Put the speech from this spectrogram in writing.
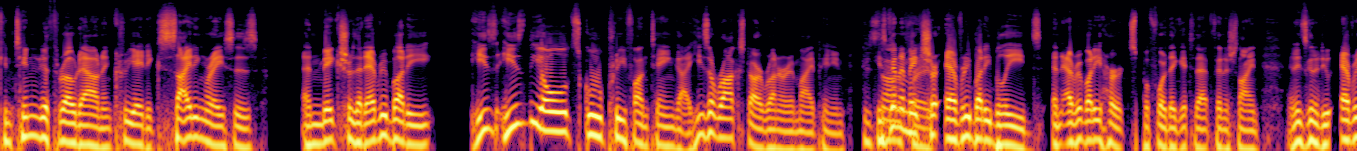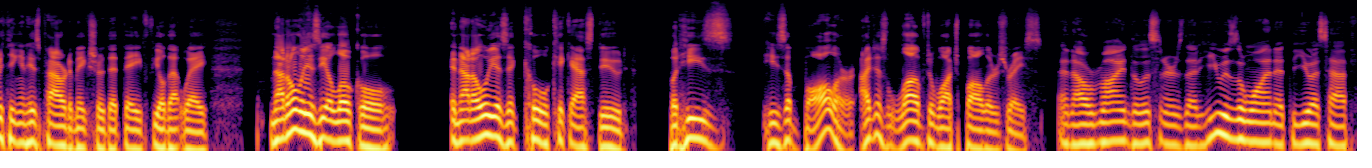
continue to throw down and create exciting races and make sure that everybody He's he's the old school Prefontaine guy. He's a rock star runner, in my opinion. He's, he's going to make sure everybody bleeds and everybody hurts before they get to that finish line, and he's going to do everything in his power to make sure that they feel that way. Not only is he a local, and not only is a cool, kick-ass dude, but he's he's a baller. I just love to watch ballers race. And I'll remind the listeners that he was the one at the U.S. half,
